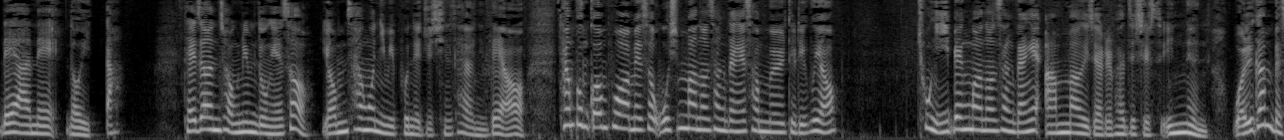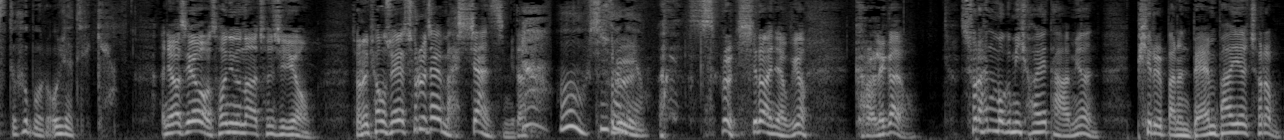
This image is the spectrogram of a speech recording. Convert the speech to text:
내 안에 너 있다. 대전 정림동에서 염상호님이 보내주신 사연인데요. 상품권 포함해서 50만 원 상당의 선물 드리고요. 총 200만 원 상당의 안마 의자를 받으실 수 있는 월간 베스트 후보로 올려드릴게요. 안녕하세요. 선희 누나 천식이 형. 저는 평소에 술을 잘 마시지 않습니다. 어 신선해요. 술을, 술을 싫어하냐고요? 그럴 리가요. 술 한 모금이 혀에 닿으면 피를 빠는 뱀파이어처럼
